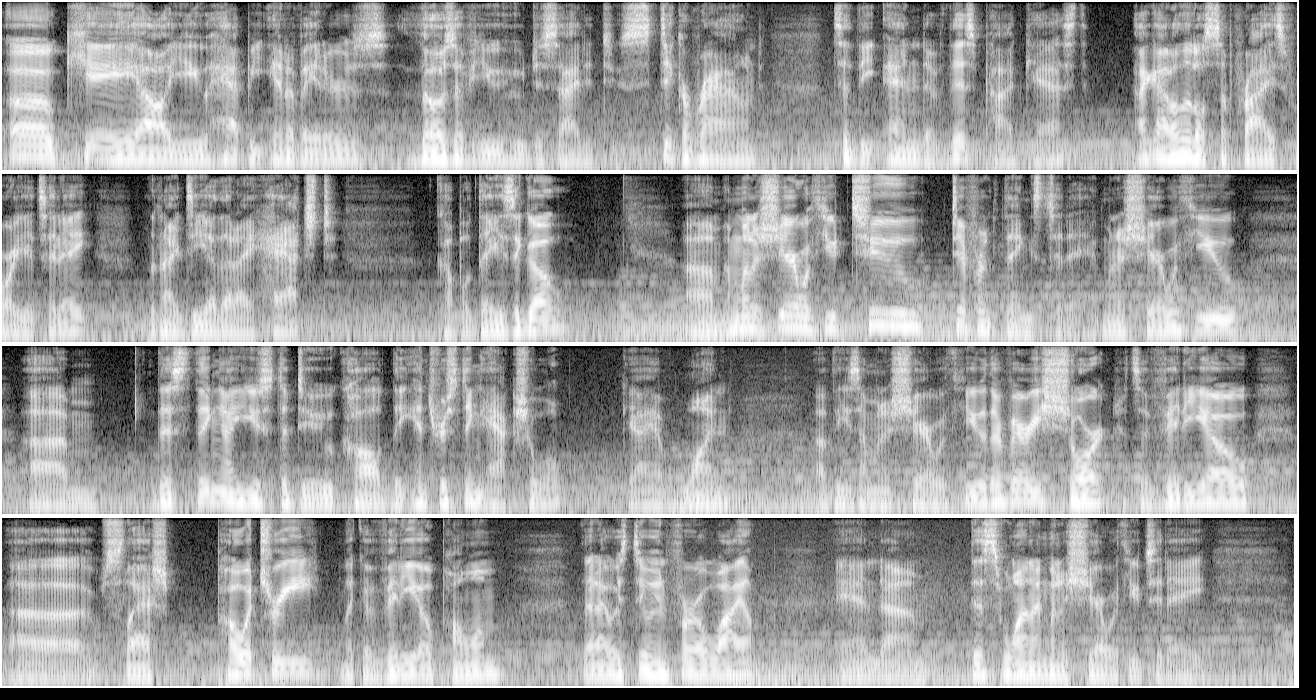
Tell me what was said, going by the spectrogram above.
Okay, all you happy innovators, those of you who decided to stick around to the end of this podcast, I got a little surprise for you today. An idea that I hatched a couple days ago. Um, I'm going to share with you two different things today. I'm going to share with you um, this thing I used to do called the Interesting Actual. Okay, I have one of these I'm going to share with you. They're very short. It's a video uh, slash poetry, like a video poem that I was doing for a while. And um, this one I'm going to share with you today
